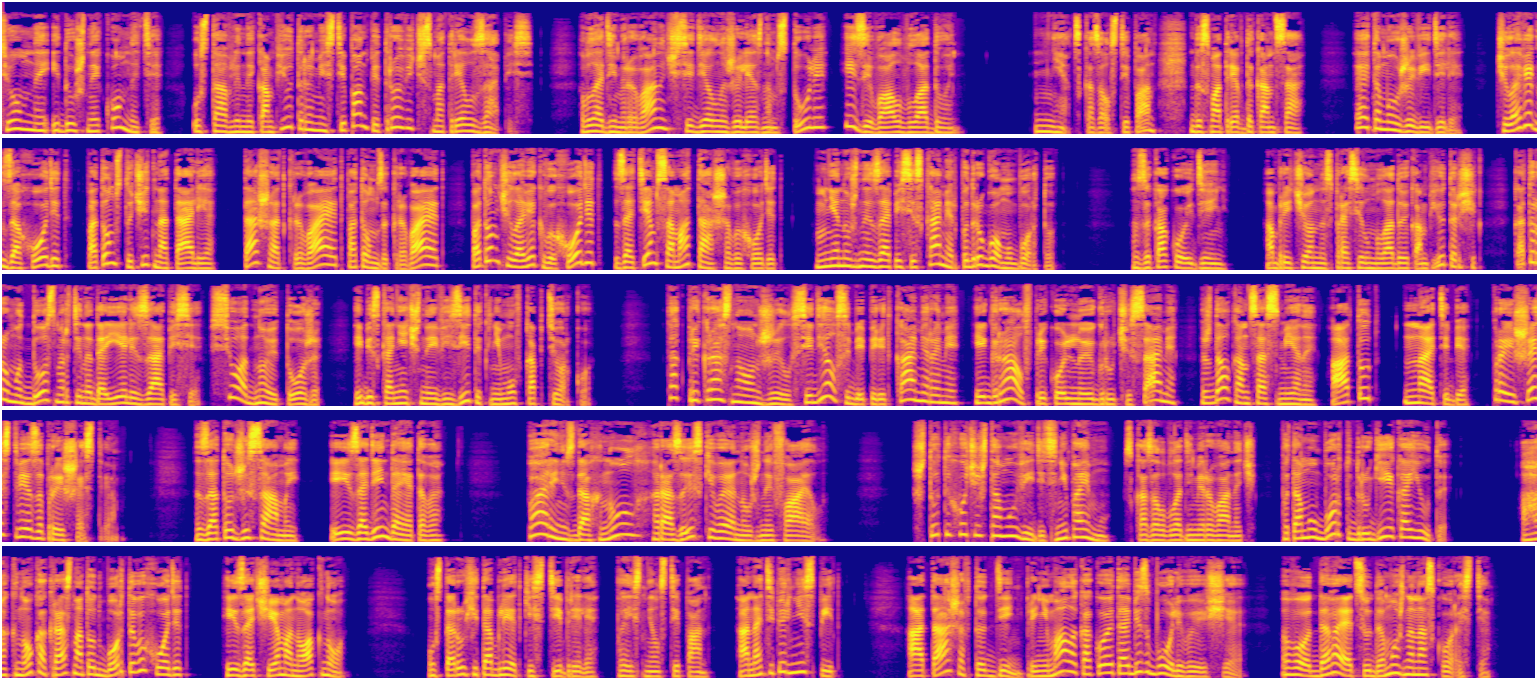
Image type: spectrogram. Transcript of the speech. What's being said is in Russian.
темной и душной комнате, уставленной компьютерами, Степан Петрович смотрел запись. Владимир Иванович сидел на железном стуле и зевал в ладонь. «Нет», — сказал Степан, досмотрев до конца. «Это мы уже видели. Человек заходит, потом стучит Наталья, Таша открывает, потом закрывает, потом человек выходит, затем сама Таша выходит. Мне нужны записи с камер по другому борту». «За какой день?» — обреченно спросил молодой компьютерщик, которому до смерти надоели записи, все одно и то же, и бесконечные визиты к нему в коптерку. Так прекрасно он жил, сидел себе перед камерами, играл в прикольную игру часами, ждал конца смены, а тут, на тебе, происшествие за происшествием. За тот же самый, и за день до этого. Парень вздохнул, разыскивая нужный файл. «Что ты хочешь там увидеть, не пойму», — сказал Владимир Иванович. «По тому борту другие каюты». «А окно как раз на тот борт и выходит», «И зачем оно окно?» «У старухи таблетки стибрили», — пояснил Степан. «Она теперь не спит. А Таша в тот день принимала какое-то обезболивающее. Вот, давай отсюда, можно на скорости».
